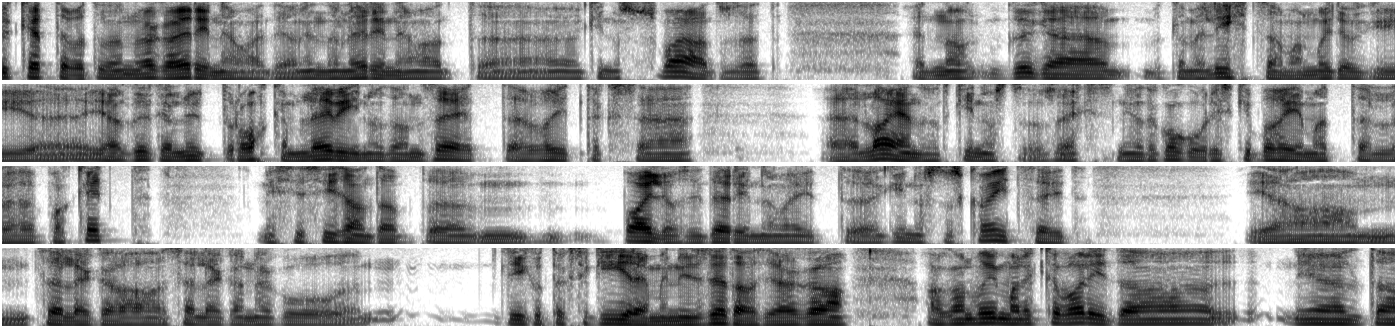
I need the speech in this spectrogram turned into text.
kõik ettevõtted on väga erinevad ja nendel on erinevad äh, kindlustusvajadused, et noh, kõige ütleme, lihtsam on muidugi ja kõige nüüd rohkem levinud on see, et valitakse äh, laiendatud kindlustus, ehk siis nii-öelda koguriski põhimõttel äh, pakett, mis siis sisaldab ähm, paljusid erinevaid äh, kindlustuskaitseid ja mm, sellega, sellega nagu liigutakse kiiremini siis edasi, aga aga on võimalik ka valida nii-öelda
